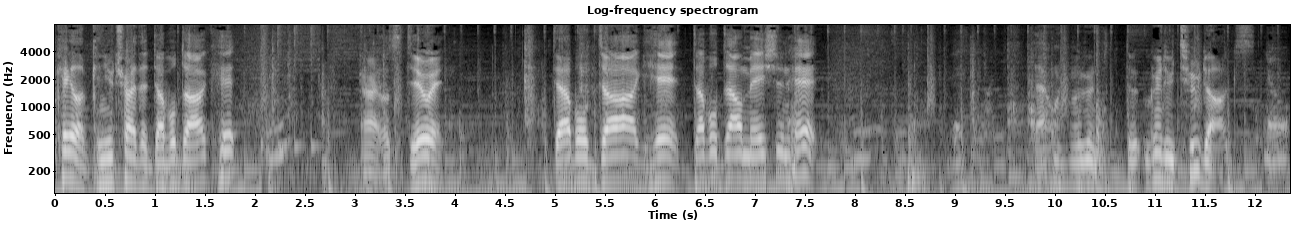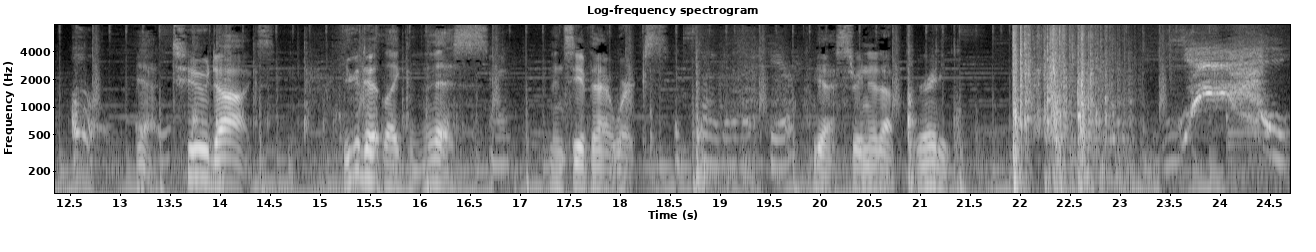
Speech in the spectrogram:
Caleb, can you try the double dog hit? All right, let's do it. Double dog hit, double Dalmatian hit. This one. That one. We're gonna do, we're gonna do two dogs. No. Oh. Yeah, two dogs. You could do it like this, Okay. and see if that works. It's gonna it here. Yeah, straighten it up. Ready? Yikes!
